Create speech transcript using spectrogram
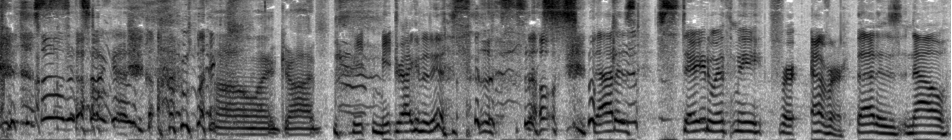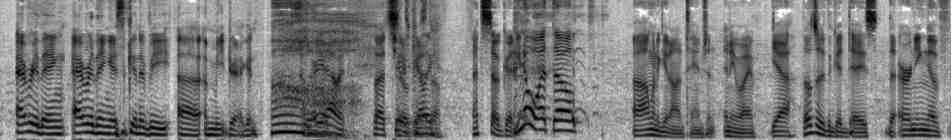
Oh, that's so good. I'm like, Oh my God. meat, meat dragon it is. so that has stayed with me forever. That is now everything. Everything is going to be uh, a meat dragon. So there you have it. That's Cheers, so good Kelly. stuff. That's so good. You know what though? Uh, I'm going to get on a tangent. Anyway, yeah, those are the good days. The earning of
